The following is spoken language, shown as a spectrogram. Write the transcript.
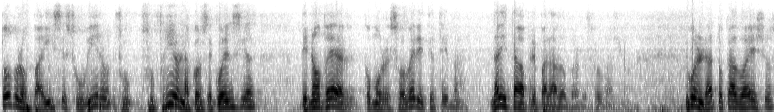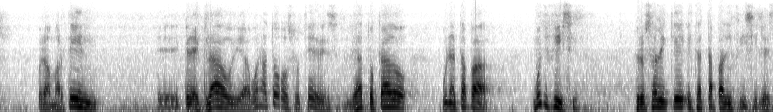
Todos los países sufrieron las consecuencias de no ver cómo resolver este tema. Nadie estaba preparado para resolverlo. Y bueno, le ha tocado a ellos, bueno, a Martín, eh, Claudia, bueno, a todos ustedes, le ha tocado una etapa muy difícil. Pero ¿saben qué? Estas etapas difíciles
